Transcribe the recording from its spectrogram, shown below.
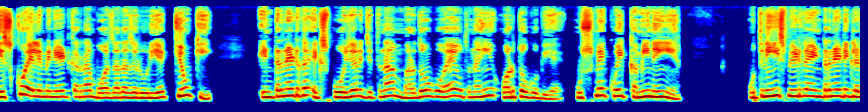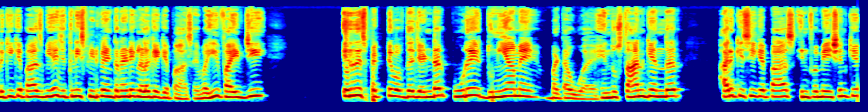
इसको एलिमिनेट करना बहुत ज़्यादा ज़रूरी है क्योंकि इंटरनेट का एक्सपोजर जितना मर्दों को है, उतना ही औरतों को भी है। उसमें कोई कमी नहीं है। उतनी ही स्पीड का इंटरनेट एक लड़की के पास भी है, जितनी स्पीड का इंटरनेट एक लड़के के पास है। वही five G irrespective of the gender पूरे दुनिया में बटा हुआ है। हिंदुस्तान के अंदर हर किसी के पास इंफॉर्मेशन के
